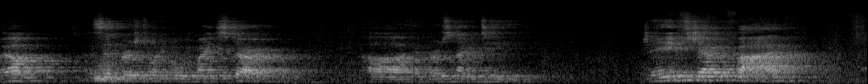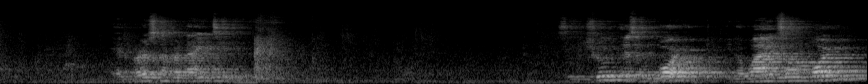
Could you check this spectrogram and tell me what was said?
Well, I said verse 20, but we might start uh, at verse 19. James chapter 5 and verse number 19. See, truth is important. You know why it's so important?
